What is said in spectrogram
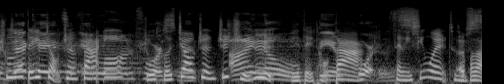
除了得矫正发音，如何校正支持率，也得头大。三立新闻，综合报道。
